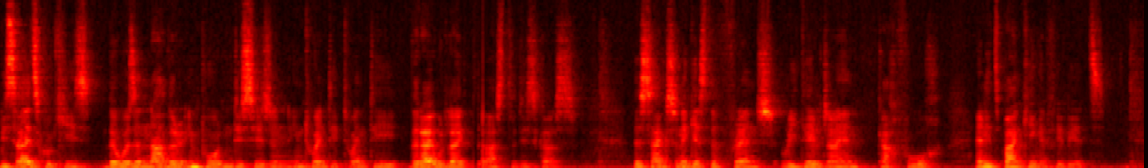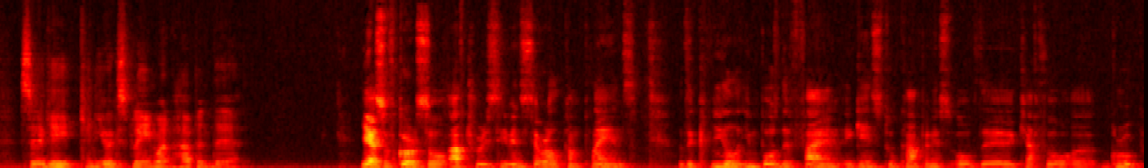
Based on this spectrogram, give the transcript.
Besides cookies, there was another important decision in 2020 that I would like us to discuss. The sanction against the French retail giant Carrefour and its banking affiliates. Sergey, can you explain what happened there? Yes, of course. So after receiving several complaints, the CNIL imposed a fine against two companies of the Carrefour uh, group,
